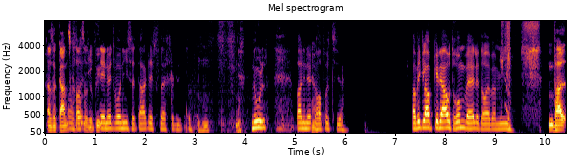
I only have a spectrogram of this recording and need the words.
Also ganz krass, Also, oder? ich sehe nicht, wo ich sollte Angriffsfläche bieten. Mhm. Null. Kann ich nicht Ja. nachvollziehen. Aber ich glaube, genau darum wählen da bei mir. Weil,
